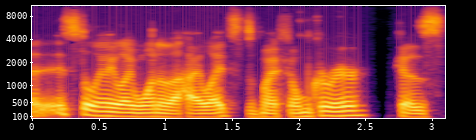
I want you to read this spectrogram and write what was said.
it's still like one of the highlights of my film career because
